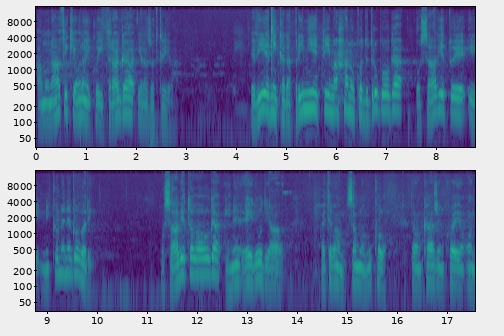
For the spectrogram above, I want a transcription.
A monafik je onaj koji traga i razotkriva. Vjernik kada primijeti mahanu kod drugoga, posavjetuje i nikome ne govori. Posavjetovao ga i ne, ej ljudi, ja, hajte vam sa mnom ukolo da vam kažem ko je on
